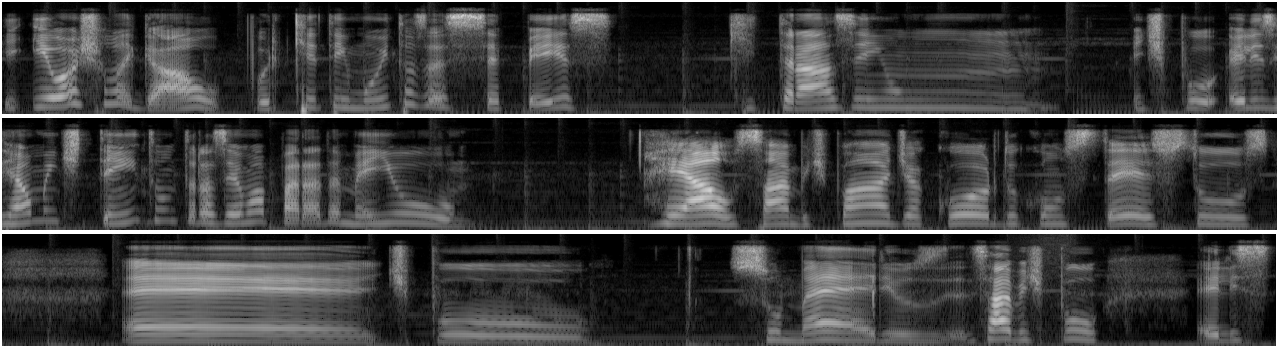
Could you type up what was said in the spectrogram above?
E, e eu acho legal porque tem muitas SCPs que trazem um. Tipo, eles realmente tentam trazer uma parada meio real, sabe? Tipo, ah, de acordo com os textos, é, tipo, sumérios, sabe? Tipo, eles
